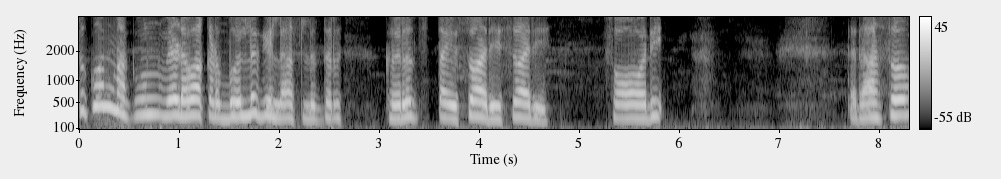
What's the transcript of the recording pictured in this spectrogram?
चुकून माकून वेडवाकडं बोललं गेलं असलं तर खरंच ताई सॉरी सॉरी सॉरी तर असं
